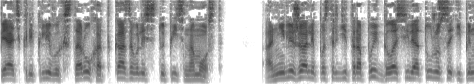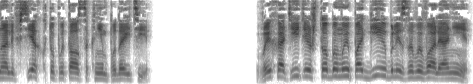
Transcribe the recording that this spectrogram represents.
Пять крикливых старух отказывались ступить на мост. Они лежали посреди тропы, голосили от ужаса и пинали всех, кто пытался к ним подойти. «Вы хотите, чтобы мы погибли?» — завывали они.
